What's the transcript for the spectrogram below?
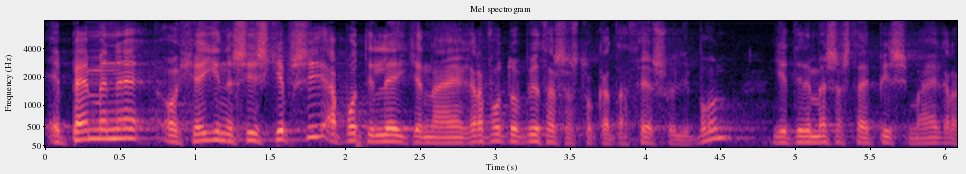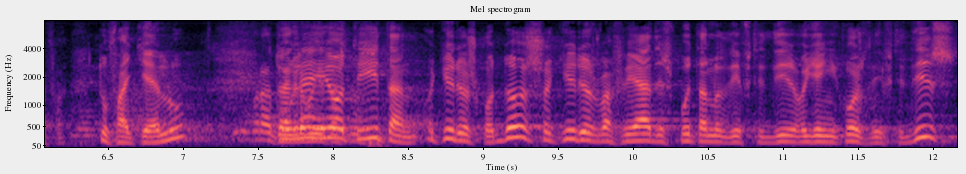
Επέμενε, όχι, έγινε σύσκεψη, από ό,τι λέει και ένα έγγραφο, το οποίο θα σας το καταθέσω λοιπόν, γιατί είναι μέσα στα επίσημα έγγραφα του φακέλου, το που έγγραφο λέει για ότι ήταν ο κύριος Κοντός, ο κύριος Βαφιάδης που ήταν ο, διευθυντής, ο γενικός διευθυντής,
